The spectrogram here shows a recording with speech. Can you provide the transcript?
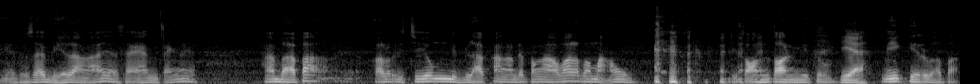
Ya terus saya bilang aja, saya enteng aja. Ah, bapak kalau dicium di belakang ada pengawal apa mau? Ditonton gitu. Ya. Mikir bapak.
